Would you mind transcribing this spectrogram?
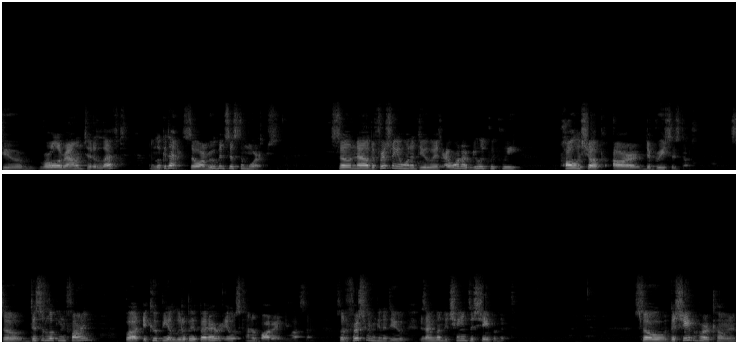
to roll around to the left. And look at that. So our movement system works. So now the first thing I want to do is I want to really quickly polish up our debris system. So this is looking fine, but it could be a little bit better. It was kind of bothering me last time. So the first thing I'm going to do is I'm going to change the shape of it. So the shape of our cone,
